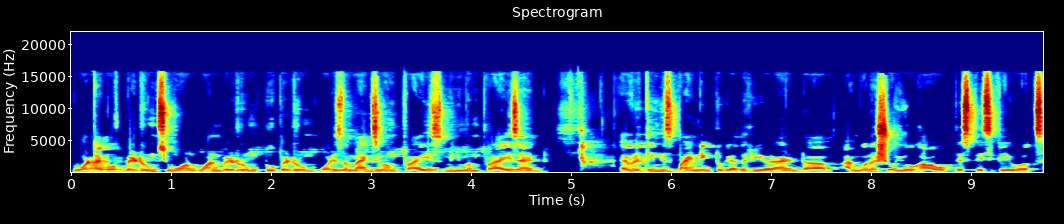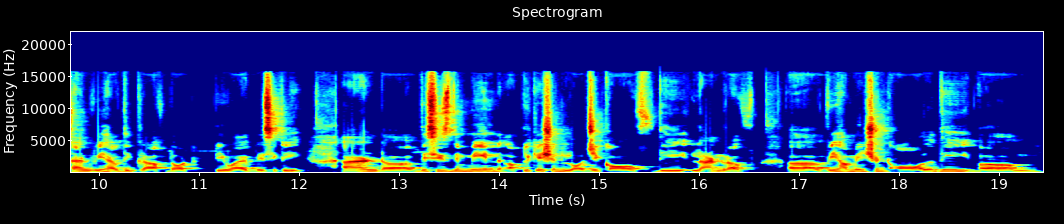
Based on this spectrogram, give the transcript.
what type of bedrooms you want one bedroom two bedroom what is the maximum price minimum price and everything is binding together here. And uh, i'm going to show you how this basically works. And we have the graph.py basically. And uh, this is the main application logic of the LangGraph uh, we have mentioned all the um,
